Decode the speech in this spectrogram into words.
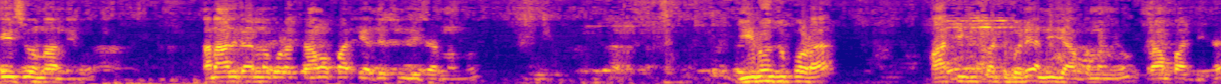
చేసి ఉన్నాను నేను. అనాధికారంలో కూడా గ్రామ పార్టీ అధ్యక్షులు చేశారు నన్ను. ఈరోజు కూడా పార్టీకి కట్టుబడి అన్ని చేస్తున్నాం మేము గ్రామ పార్టీగా.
